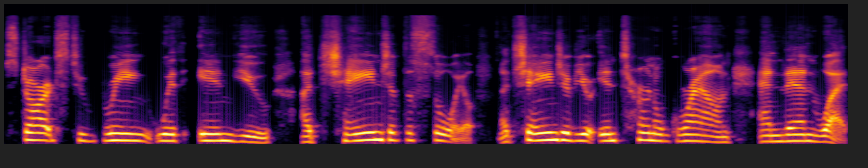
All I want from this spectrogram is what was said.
starts to bring within you a change of the soil, a change of your internal ground. And then what?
